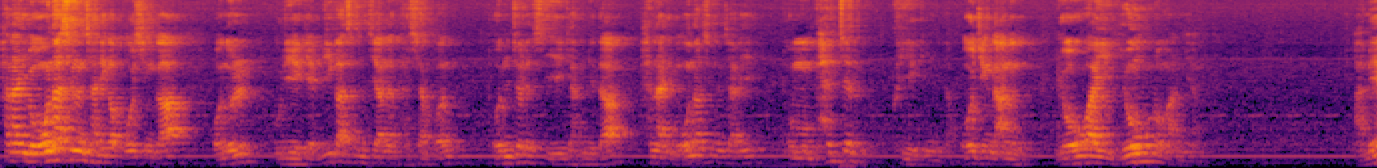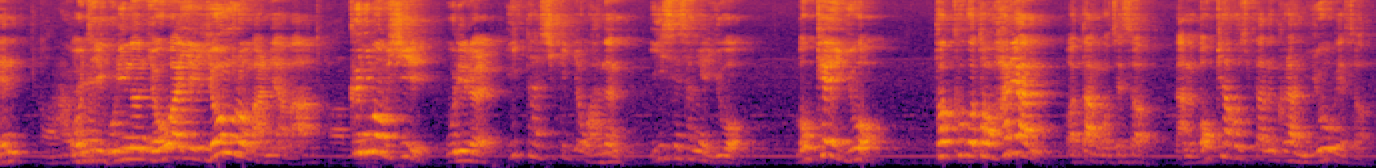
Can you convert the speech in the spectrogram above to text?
하나님이 원하시는 자리가 무엇인가? 오늘 우리에게 미가 선지자는 다시 한번 본절에서 얘기합니다. 하나님 원하시는 자리 본문 8절 그 얘기입니다. 오직 나는 여호와의 영으로 말미암아. 아멘. 오직 우리는 여호와의 영으로 말미암아 끊임없이 우리를 이탈시키려고 하는 이 세상의 유혹, 목회의 유혹, 더 크고 더 화려한 어떠한 곳에서 나는 목회하고 싶다는 그러한 유혹에서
